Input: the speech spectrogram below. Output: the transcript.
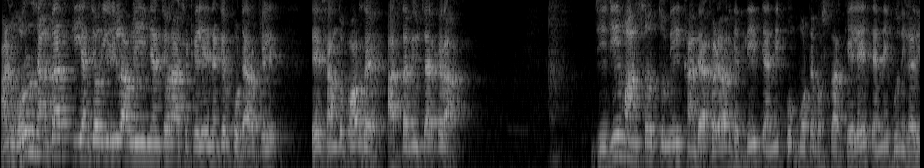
आणि वरून सांगतात की यांच्यावर ईडी लावली यांच्यावर असं केले यांच्यावर खोटे आरोप केले. एक सांगतो पवार साहेब आत्ता बी विचार करा. जी जी माणसं तुम्ही खांद्या कड्यावर घेतली त्यांनी खूप मोठे भ्रष्टाचार केले त्यांनी गुन्हेगारी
